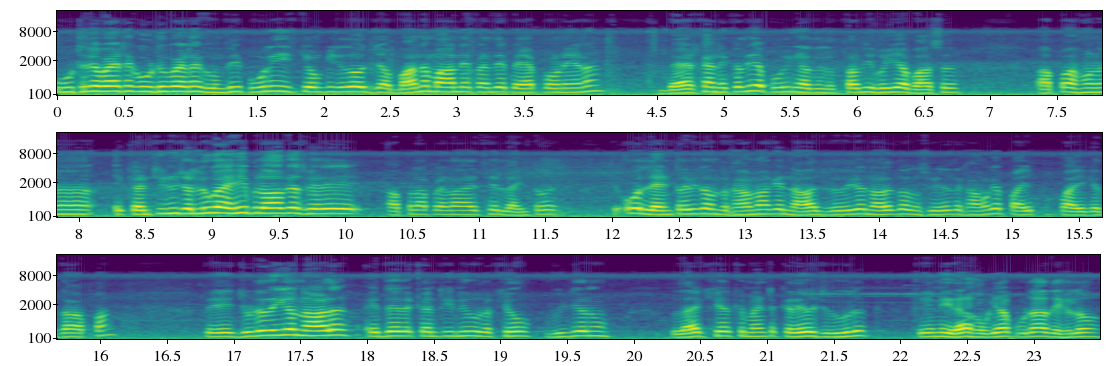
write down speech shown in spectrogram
ਉੱਠ ਕੇ ਬੈਠਕ, ਉੱਠ ਬੈਠਕ ਹੁੰਦੀ ਪੂਰੀ, ਕਿਉਂਕਿ ਜਦੋਂ ਬੰਨ ਮਾਰਨੇ ਪੈਂਦੇ, ਪੈਪ ਪਾਉਣੇ ਆ ਨਾ, ਬੈਠਕਾਂ ਨਿਕਲਦੀਆਂ ਪੂਰੀਆਂ ਤੇ ਲੱਤਾਂ ਦੀ ਹੋਈ ਆ ਬਸ। ਆਪਾਂ ਹੁਣ ਇਹ ਕੰਟੀਨਿਊ ਚੱਲੂਗਾ ਇਹੀ ਬਲੌਗ ਸਵੇਰੇ ਆਪਣਾ ਪੈਣਾ ਇੱਥੇ ਲੈਂਟਰ। ਤੇ ਉਹ ਲੈਂਟਰ ਵੀ ਤੁਹਾਨੂੰ ਦਿਖਾਵਾਂਗੇ, ਨਾਲ ਜਦੋਂ ਰਹੀਓ ਨਾਲੇ ਤੁਹਾਨੂੰ ਸਵੇਰੇ ਦਿਖਾਵਾਂਗੇ ਪਾਈਪ ਪਾਈ ਕਿੱਦਾਂ ਆਪਾਂ। ਤੇ ਜੁੜੇ ਰਹੀਓ ਨਾਲ ਇੱਦਾਂ ਕੰਟੀਨਿਊ ਰੱਖਿਓ ਵੀਡੀਓ ਨੂੰ ਲਾਈਕ ਸ਼ੇਅਰ ਕਮੈਂਟ ਕਰਿਓ ਜਰੂਰ। ਤੇ ਹਨੇਰਾ ਹੋ ਗਿਆ ਪੂਰਾ ਦੇਖ ਲਓ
